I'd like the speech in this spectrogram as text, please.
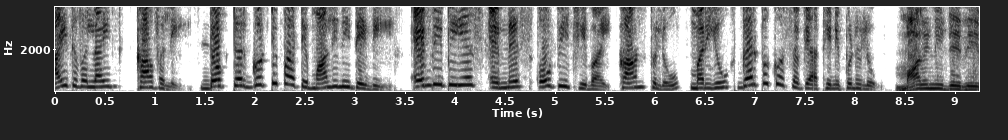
ఐదవ line Kavali. Doctor Guttipati Malinidevi MBBS MS OBGY కాన్పులు మరియు గర్భకోశ వ్యాధి నిపుణులు. మాలినీదేవి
